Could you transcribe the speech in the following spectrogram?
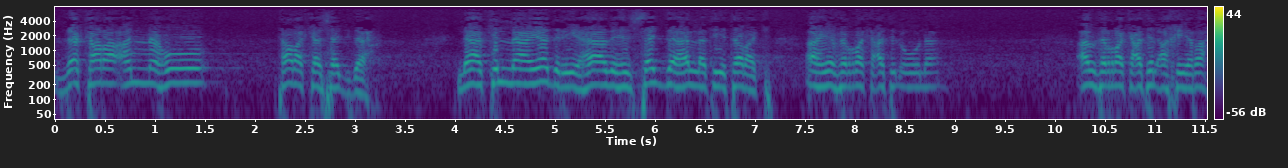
ذكر أنه ترك سجدة لكن لا يدري هذه السجدة التي ترك أهي في الركعة الأولى؟ أم في الركعة الأخيرة؟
